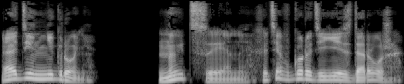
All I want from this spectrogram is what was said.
Один негрони. Ну и цены, хотя в городе есть дороже.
